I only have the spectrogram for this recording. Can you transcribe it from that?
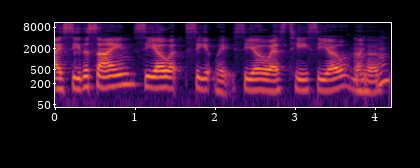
I see the sign C O C wait C O S T C O. I'm like Uh-huh. hmm,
